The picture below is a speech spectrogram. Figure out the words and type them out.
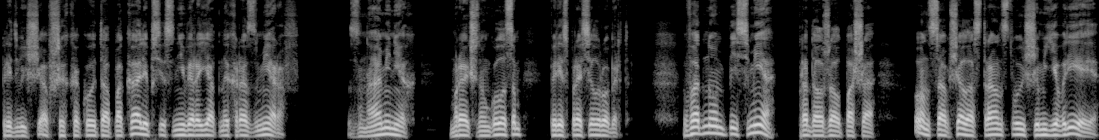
предвещавших какой-то апокалипсис невероятных размеров». «Знамениях?» — мрачным голосом переспросил Роберт. «В одном письме», — продолжал Паша, — он сообщал о странствующем еврее,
